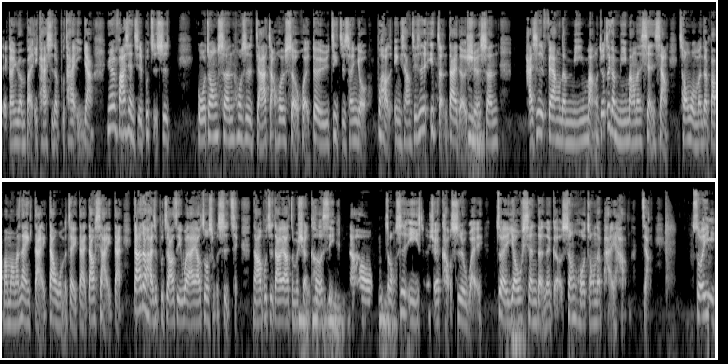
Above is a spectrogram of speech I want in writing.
也跟原本一开始的不太一样，因为发现其实不只是国中生或是家长或者社会对于寄职生有不好的印象，其实一整代的学生。还是非常的迷茫，就这个迷茫的现象，从我们的爸爸妈妈那一代到我们这一代到下一代，大家都还是不知道自己未来要做什么事情，然后不知道要怎么选科系，然后总是以升学考试为最优先的那个生活中的排行，这样。所以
